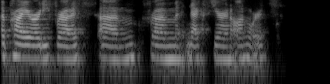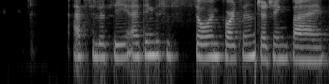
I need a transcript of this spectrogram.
a priority for us um, from next year and onwards. Absolutely. I think this is so important, judging by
